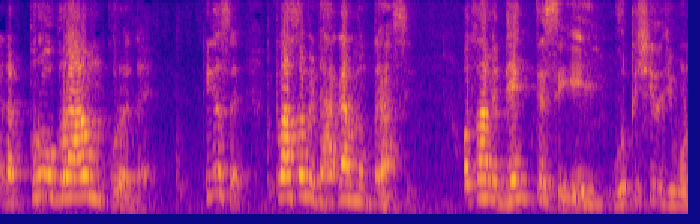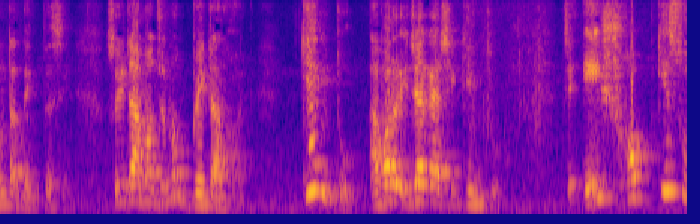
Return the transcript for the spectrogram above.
একটা প্রোগ্রাম করে দেয়। ঠিক আছে? প্লাস আমি ঢাকার মধ্যে আসি অর্থাৎ আমি দেখতেছি এই গতিশীল জীবনটা দেখতেছি। সো এটা আমার জন্য বেটার হয়। কিন্তু, আবার এই জায়গায় আসে কিন্তু, যে এই সব কিছু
